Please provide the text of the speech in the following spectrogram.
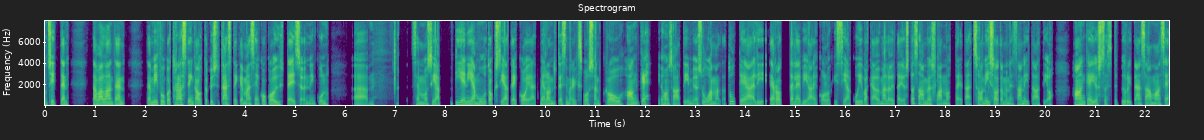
Mutta sitten tavallaan tämän, tämän Mifuko Trustin kautta pystytään tekemään sen koko yhteisön niin kuin, ähm, semmoisia pieniä muutoksia, tekoja. Et meillä on nyt esimerkiksi Vossan Grow-hanke, johon saatiin myös UMLta tukea, eli erottelevia ekologisia kuivakäymälöitä, josta saa myös lannoitteita. Et se on iso tämmöinen sanitaatiohanke, jossa sitten pyritään saamaan se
